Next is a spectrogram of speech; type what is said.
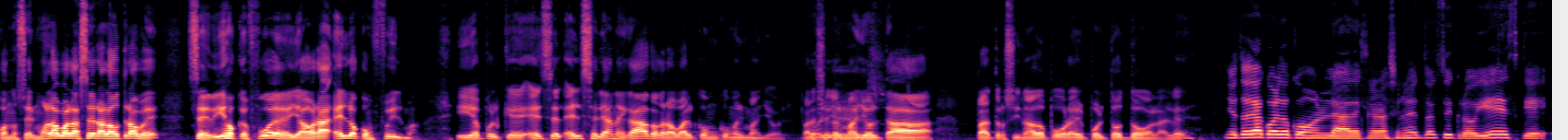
cuando se armó la balacera la otra vez, se dijo que fue y ahora él lo confirma y es porque él se, él se le ha negado a grabar con, el mayor. Parece que el mayor está patrocinado por él, por dos dólares. ¿eh? Yo estoy de acuerdo con la declaración de Toxicro y es que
